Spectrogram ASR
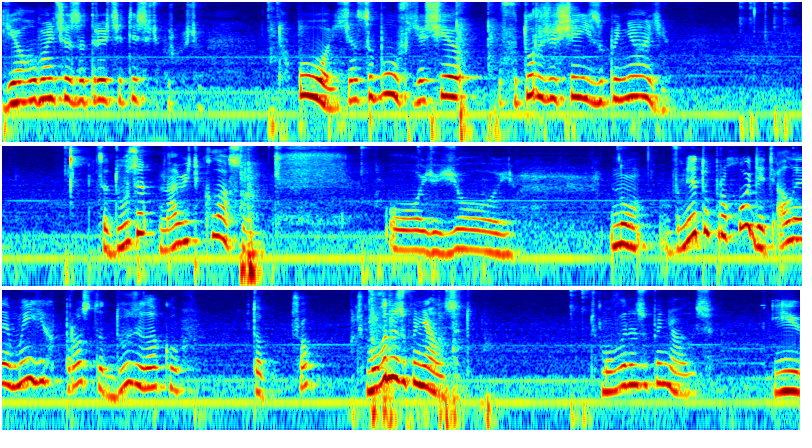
Я його менше за 30 тисяч прокачав. Ой, я забув, я ще футур же ще й зупиняє. Це дуже навіть класно. Ой-ой-ой. Ну, вони то проходять, але ми їх просто дуже легко. Що? Чому вони зупинялися тут? Чому вони зупинялися? І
